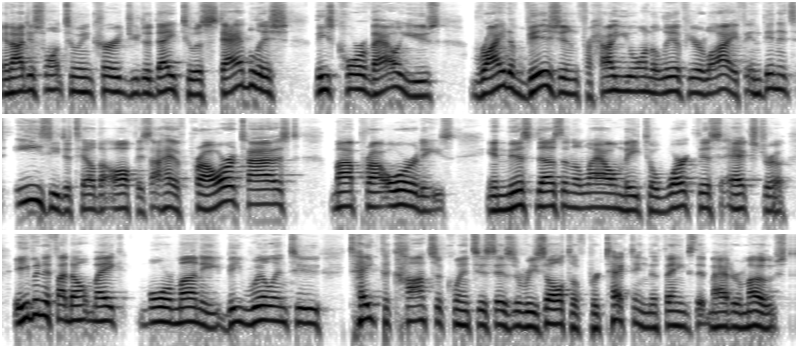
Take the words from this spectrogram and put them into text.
And I just want to encourage you today to establish these core values, write a vision for how you want to live your life. And then it's easy to tell the office, I have prioritized my priorities and this doesn't allow me to work this extra. Even if I don't make more money, be willing to take the consequences as a result of protecting the things that matter most.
